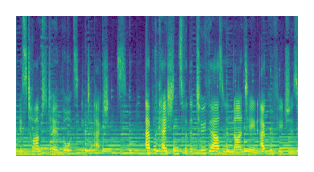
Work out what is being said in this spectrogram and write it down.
it's time to turn thoughts into actions. Applications for the 2019 AgriFutures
